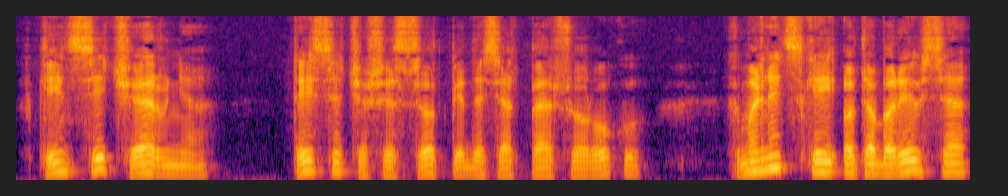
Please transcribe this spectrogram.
В кінці червня 1651 року Хмельницький отаборився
